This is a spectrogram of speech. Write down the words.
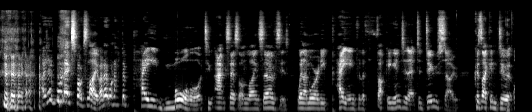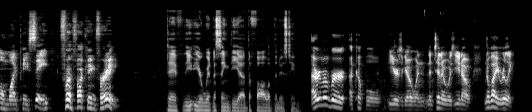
I don't want Xbox Live. I don't want to have to pay more to access online services when I'm already paying for the fucking internet to do so. Because I can do it on my PC for fucking free. Dave, you- you're witnessing the uh, the fall of the news team. I remember a couple years ago when Nintendo was, you know, nobody really.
